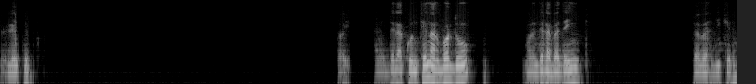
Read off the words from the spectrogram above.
related. طيب هنديلها container برضو ونديلها padding شبه دي كده.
